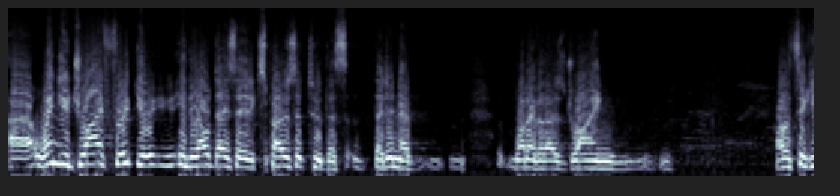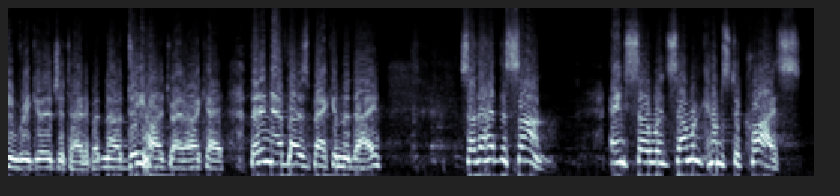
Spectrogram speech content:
Uh, when you dry fruit, you, you, in the old days they'd expose it to this. They didn't have whatever those drying. I was thinking regurgitator, but no, dehydrator. Okay, they didn't have those back in the day, so they had the sun. And so when someone comes to Christ,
